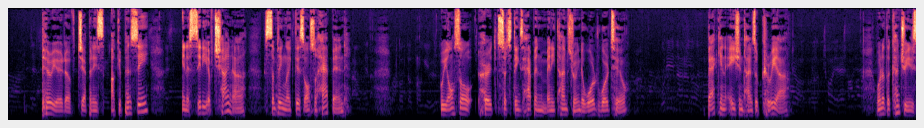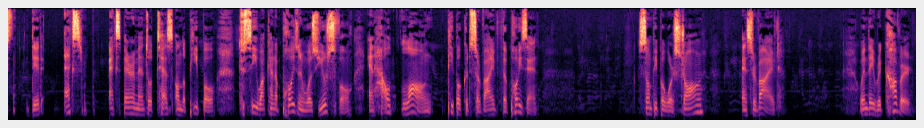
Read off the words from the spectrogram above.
period of Japanese occupancy in a city of China, something like this also happened. We also heard such things happen many times during the World War II. Back in ancient times of Korea, one of the countries did ex- experimental tests on the people to see what kind of poison was useful and how long people could survive the poison. Some people were strong and survived. When they recovered,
